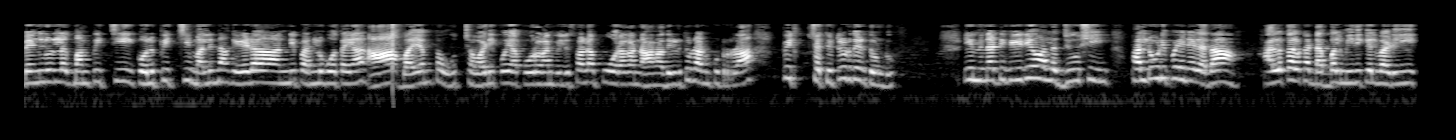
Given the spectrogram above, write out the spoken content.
బెంగళూరులోకి పంపించి కొలిపిచ్చి మళ్ళీ నాకు ఏడ అన్ని పనులు పోతాయా? అని ఆ భయంతో ఉచ్చబడిపోయి ఆ పోరగాని పిలుస్తాడు ఆ పోరగా నానా తిడుతుండు అనుకుంటుర్రా. పిచ్చ తిట్టుడు తిడుతుండు. ఈ నిన్నటి వీడియో వాళ్ళ చూసి పళ్ళు ఊడిపోయినాయి కదా. అలకలక డబ్బాలు మీదికెళ్ళి పడి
